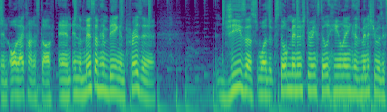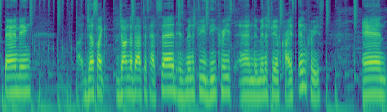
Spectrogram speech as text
and all that kind of stuff. And in the midst of him being in prison, Jesus was still ministering, still healing. His ministry was expanding. Uh, just like John the Baptist had said, his ministry decreased and the ministry of Christ increased. And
